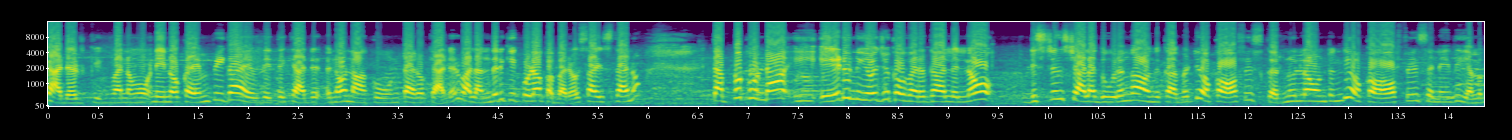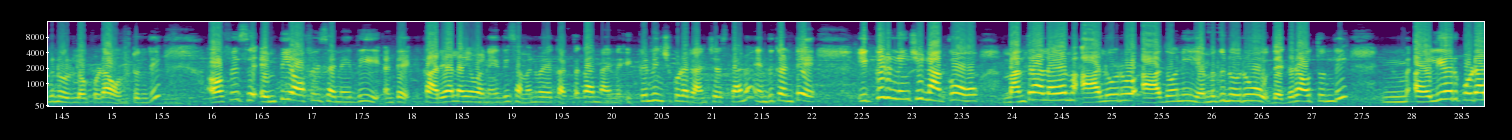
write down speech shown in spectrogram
క్యాడర్కి మనము నేను ఒక ఎంపీగా ఏదైతే క్యాడర్నో నాకు ఉంటారో క్యాడర్ వాళ్ళందరికీ కూడా ఒక భరోసా ఇస్తాను. తప్పకుండా ఈ ఏడు నియోజకవర్గాలలో డిస్టెన్స్ చాలా దూరంగా ఉంది కాబట్టి ఒక ఆఫీస్ కర్నూలులో ఉంటుంది ఒక ఆఫీస్ అనేది యమగనూరులో కూడా ఉంటుంది. ఆఫీస్ ఎంపీ ఆఫీస్ అనేది అంటే కార్యాలయం అనేది సమన్వయకర్తగా నేను ఇక్కడి నుంచి కూడా రన్ చేస్తాను. ఎందుకంటే ఇక్కడి నుంచి నాకు మంత్రాలయం ఆలూరు ఆదోని యమగనూరు దగ్గర అవుతుంది. ఎర్లియర్ కూడా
